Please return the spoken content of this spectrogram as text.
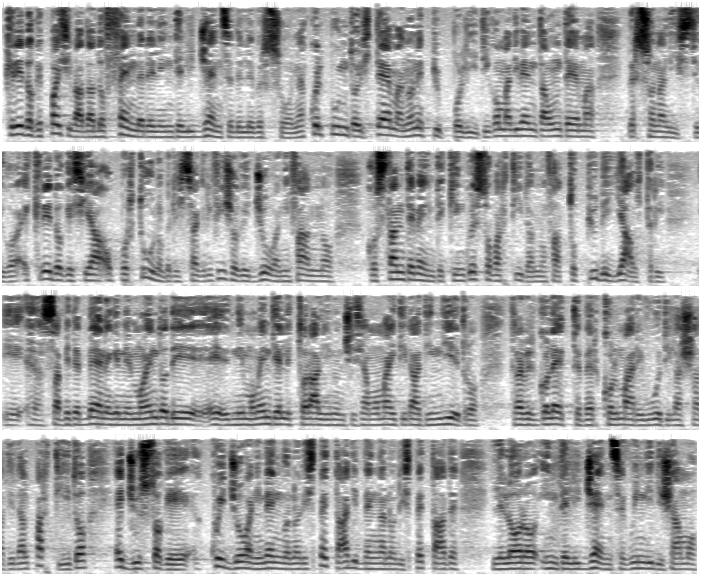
credo che poi si vada ad offendere le intelligenze delle persone. A quel punto il tema non è più politico, ma diventa un tema personalistico e credo che sia opportuno per il sacrificio che i giovani fanno costantemente e che in questo partito hanno fatto più degli altri e eh, sapete bene che nel de, eh, nei momenti elettorali non ci siamo mai tirati indietro, tra virgolette, per colmare i vuoti lasciati dal partito, è giusto che quei giovani vengano rispettati e vengano rispettate le loro intelligenze, quindi diciamo,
